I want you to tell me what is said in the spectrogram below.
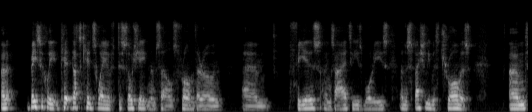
And basically, that's kids' way of dissociating themselves from their own um, fears, anxieties, worries, and especially with traumas. And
